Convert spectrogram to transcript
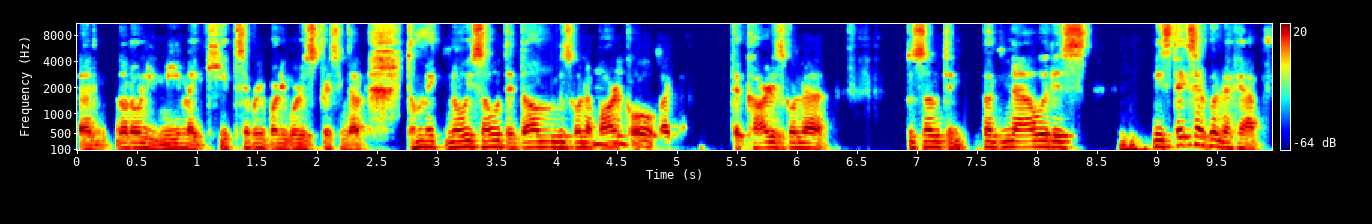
and not only me, my kids, everybody were stressing out. Don't make noise. Oh, the dog is gonna bark. Mm-hmm. Oh, like the car is gonna do something. But now it is mistakes are gonna happen.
